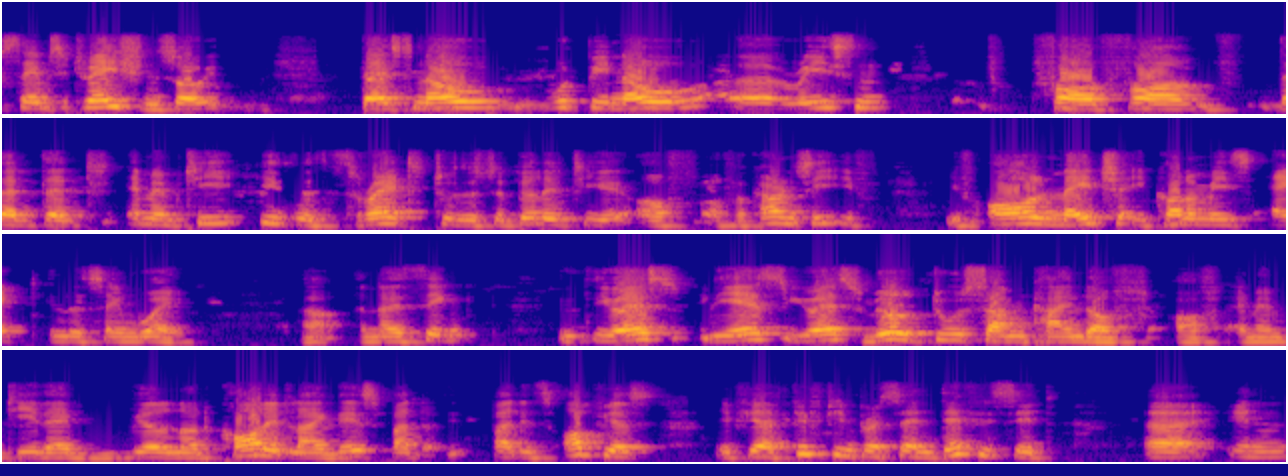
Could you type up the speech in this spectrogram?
same situation. So there's no would be no uh, reason for for that that MMT is a threat to the stability of, of a currency if if all major economies act in the same way. Uh, and I think the US the US, US will do some kind of, of MMT. They will not call it like this, but but it's obvious if you have 15% deficit in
